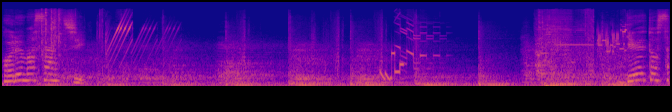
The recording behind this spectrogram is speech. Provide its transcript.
ォルマサーチ。ゲートサ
